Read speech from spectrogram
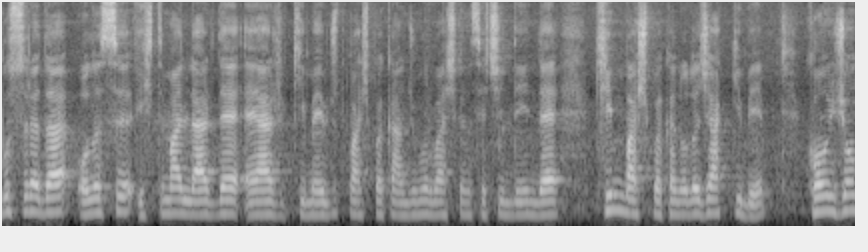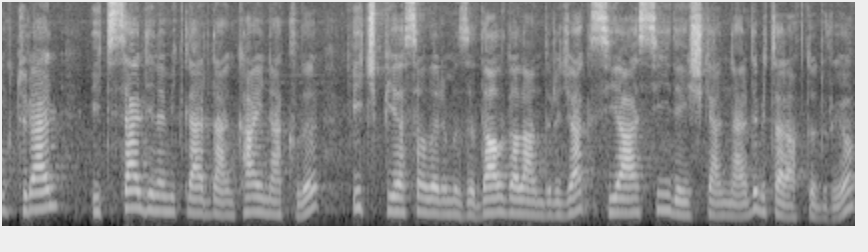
bu sırada olası ihtimallerde eğer ki mevcut başbakan, Cumhurbaşkanı seçildiğinde kim başbakan olacak gibi konjonktürel içsel dinamiklerden kaynaklı iç piyasalarımızı dalgalandıracak siyasi değişkenler de bir tarafta duruyor.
